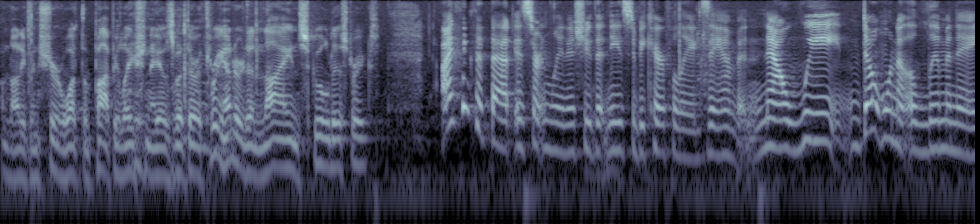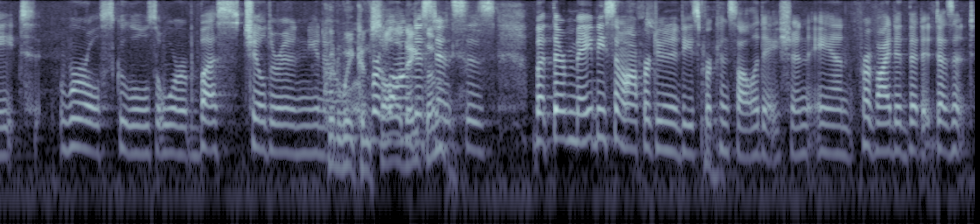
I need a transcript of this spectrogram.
I'm not even sure what the population is, but there are 309 school districts? I think that that is certainly an issue that needs to be carefully examined. Now, we don't want to eliminate rural schools or bus children, you know, Could we for long distances. Them? But there may be some opportunities for consolidation, and provided that it doesn't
